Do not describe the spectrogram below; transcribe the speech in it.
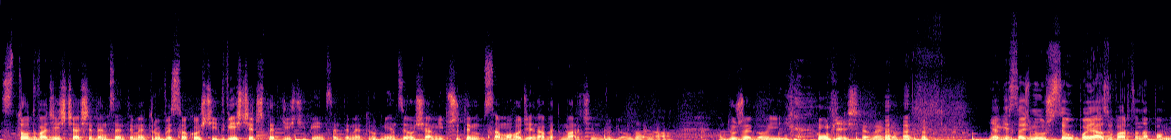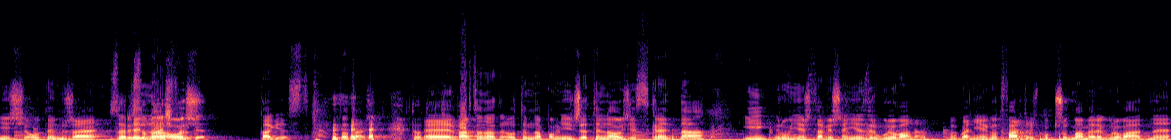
127 cm wysokości, 245 cm między osiami. Przy tym samochodzie nawet Marcin wygląda na dużego i umieśnionego. Jak jesteśmy już z tyłu pojazdu, warto napomnieć o tym, że Zarysowałeś tylna oś... felgę. Tak jest, to też. To też. E, warto na, o tym napomnieć, że tylna oś jest skrętna i również zawieszenie jest regulowane, dokładnie jego twardość, bo przód mamy regulowane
